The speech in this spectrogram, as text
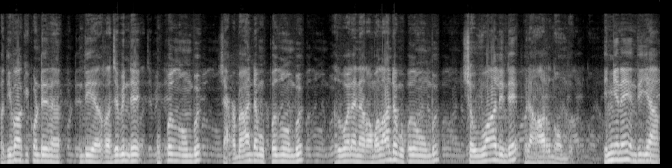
പതിവാക്കിക്കൊണ്ടിരുന്ന എന്ത് ചെയ്യുക? റജബിന്റെ മുപ്പത് നോമ്പ് ഷഹബാന്റെ മുപ്പത് നോമ്പ് അതുപോലെ തന്നെ റമദാന്റെ മുപ്പത് നോമ്പ് ഷവ്വാലിന്റെ ഒരു ആറ് നോമ്പ്. ഇങ്ങനെ എന്ത് ചെയ്യുക?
